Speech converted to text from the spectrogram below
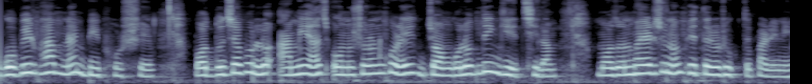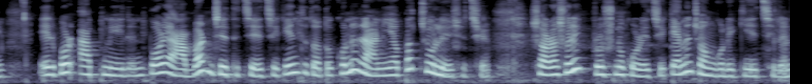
গভীর ভাবনায় বিভর্ষে পদ্মজা বলল, আমি আজ অনুসরণ করে জঙ্গল অবধি গিয়েছিলাম। মদন ভাইয়ের জন্য ভেতরে ঢুকতে পারিনি। এরপর আপনি এলেন। পরে আবার যেতে চেয়েছি, কিন্তু ততক্ষণে রানী আপা চলে এসেছে। সরাসরি প্রশ্ন করেছি, কেন জঙ্গলে গিয়েছিলেন?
